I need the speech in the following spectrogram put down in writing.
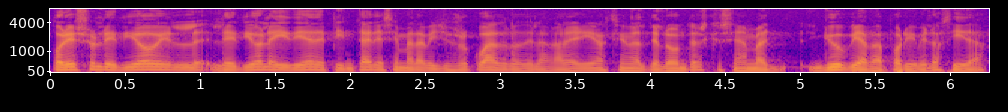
por eso le dio, le dio la idea de pintar ese maravilloso cuadro de la Galería Nacional de Londres que se llama Lluvia, Vapor y Velocidad,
